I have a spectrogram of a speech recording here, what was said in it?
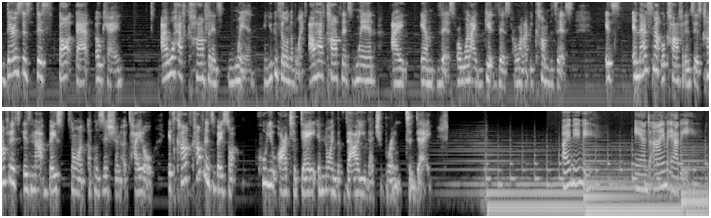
there's this this thought that okay i will have confidence when and you can fill in the blank i'll have confidence when i am this or when i get this or when i become this. It's and that's not what confidence is. Confidence is not based on a position a title. It's conf- confidence based on who you are today and knowing the value that you bring today. I'm amy. And i'm abby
